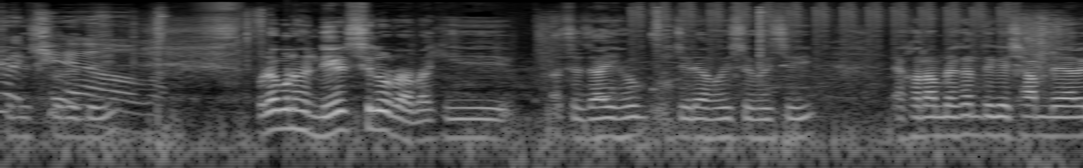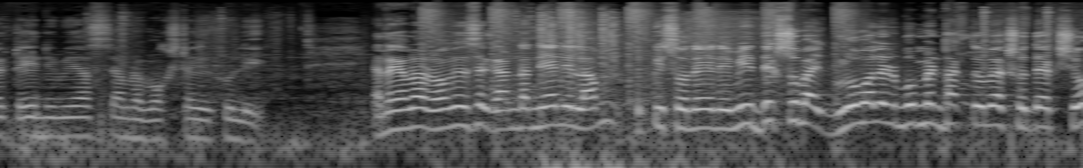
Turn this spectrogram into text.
ফিনিশ করে দিই। ওটা মনে হয় নেট ছিল না নাকি? আচ্ছা যাই হোক যেটা হয়েছে হয়েছেই। এখন আমরা এখান থেকে সামনে আরেকটা এনিমি আসছে আমরা বক্সটাকে খুলি। এখানে আমরা রঙেন্সের গানটা নিয়ে নিলাম। পিছনে এনিমি দেখছ ভাই, গ্লোবালের মুভমেন্ট থাকতে হবে একশোতে একশো।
